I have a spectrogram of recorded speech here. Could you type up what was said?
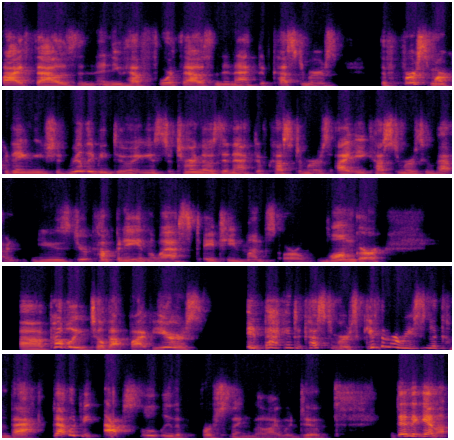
5,000 and you have 4,000 inactive customers, the first marketing you should really be doing is to turn those inactive customers, i.e., customers who haven't used your company in the last 18 months or longer, uh, probably till about five years, it back into customers. Give them a reason to come back. That would be absolutely the first thing that I would do. Then again,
